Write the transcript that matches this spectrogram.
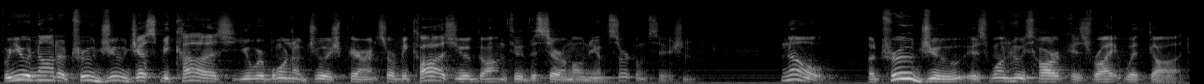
For you are not a true Jew just because you were born of Jewish parents or because you have gone through the ceremony of circumcision. No, a true Jew is one whose heart is right with God.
